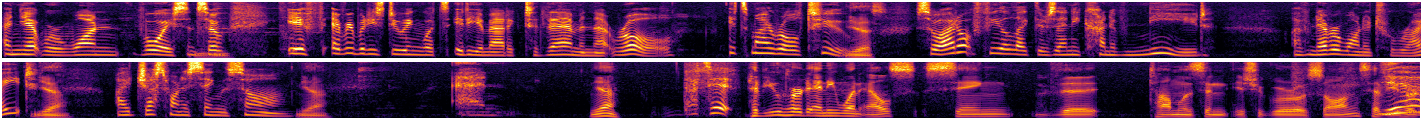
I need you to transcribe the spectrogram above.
And yet we're one voice. And so mm-hmm. if everybody's doing what's idiomatic to them in that role, it's my role too. Yes. So I don't feel like there's any kind of need. I've never wanted to write. Yeah. I just want to sing the song. Yeah. And Yeah. that's it. Have you heard anyone else sing the Tomlinson Ishiguro songs? Have you heard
